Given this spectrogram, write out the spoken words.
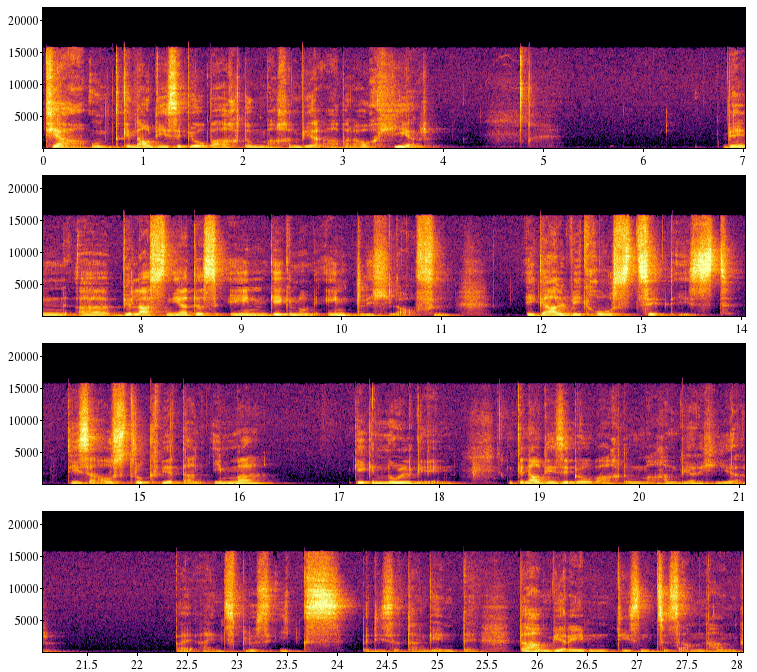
Tja, und genau diese Beobachtung machen wir aber auch hier. Wenn, äh, wir lassen ja das n gegen unendlich laufen, egal wie groß z ist. Dieser Ausdruck wird dann immer gegen 0 gehen. Und genau diese Beobachtung machen wir hier bei 1 plus x, bei dieser Tangente. Da haben wir eben diesen Zusammenhang.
